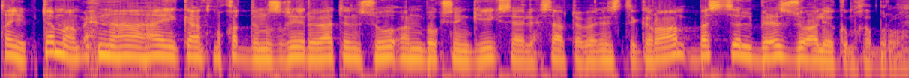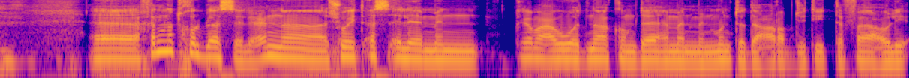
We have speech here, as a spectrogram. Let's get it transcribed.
طيب تمام. إحنا هاي كانت مقدمة صغيرة لا تنسوا انبوكسنج جيكس هاي الحساب تبع الإنستغرام. بس اللي بيعزوا عليكم خبروهم. آه خلينا ندخل بالأسئلة. عندنا شوية أسئلة من كما عودناكم دائما من منتدى عرب جي تي التفاعلي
